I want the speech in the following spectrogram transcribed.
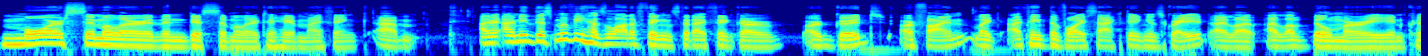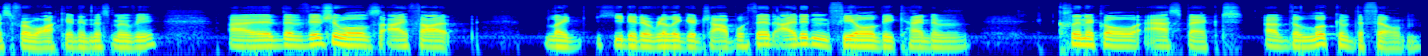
more similar than dissimilar to him. I think. Um, I, I mean, this movie has a lot of things that I think are are good, are fine. Like I think the voice acting is great. I love I love Bill Murray and Christopher Walken in this movie. Uh, the visuals, I thought, like he did a really good job with it. I didn't feel the kind of clinical aspect of the look of the film.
